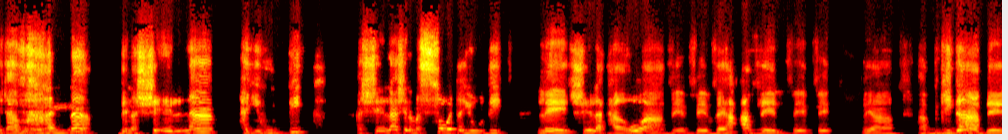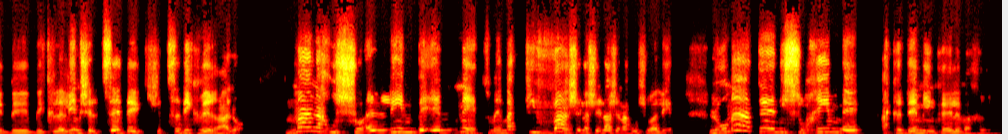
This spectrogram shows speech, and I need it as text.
את ההבחנה בין השאלה היהודית, השאלה של המסורת היהודית, לשאלת הרוע והעוול והבגידה בכללים של צדק, שצדיק ורע לו, מה אנחנו שואלים באמת, מה טיבה של השאלה שאנחנו שואלים, לעומת אה, ניסוחים אה, אקדמיים כאלה ואחרים.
